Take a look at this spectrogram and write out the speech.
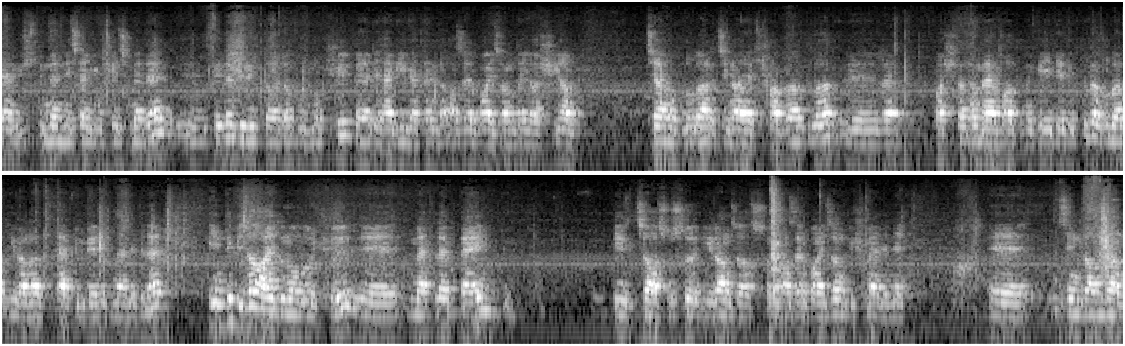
yəni üstündən neçə gün keçmədən e, belə bir iddiada bulunub ki, bəli, həqiqətən də Azərbaycanda yaşayan cənublular cinayətkarlardılar e, və başda da mənim adımı qeyd edibdir və bunlar İrana təhvil verilməlidirlər. İndi bizə aydın olur ki, e, Mətləb bəyin bir casusu, İran casusunu, Azərbaycan düşmənini e, zindandan,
